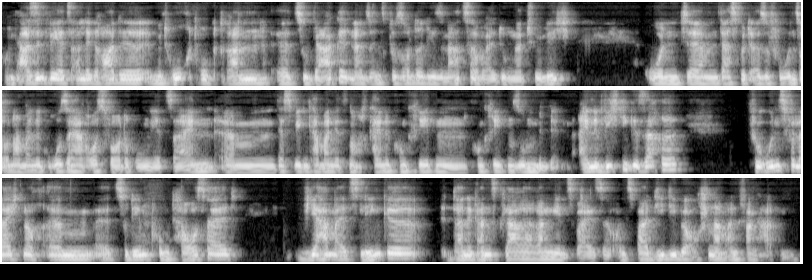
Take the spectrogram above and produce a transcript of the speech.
Und da sind wir jetzt alle gerade mit Hochdruck dran äh, zu werkeln, also insbesondere die Senatsverwaltung natürlich, und ähm, das wird also für uns auch nochmal eine große Herausforderung jetzt sein. Ähm, deswegen kann man jetzt noch keine konkreten, konkreten Summen benennen. Eine wichtige Sache für uns vielleicht noch ähm, äh, zu dem Punkt Haushalt. Wir haben als Linke da eine ganz klare Herangehensweise, und zwar die, die wir auch schon am Anfang hatten.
